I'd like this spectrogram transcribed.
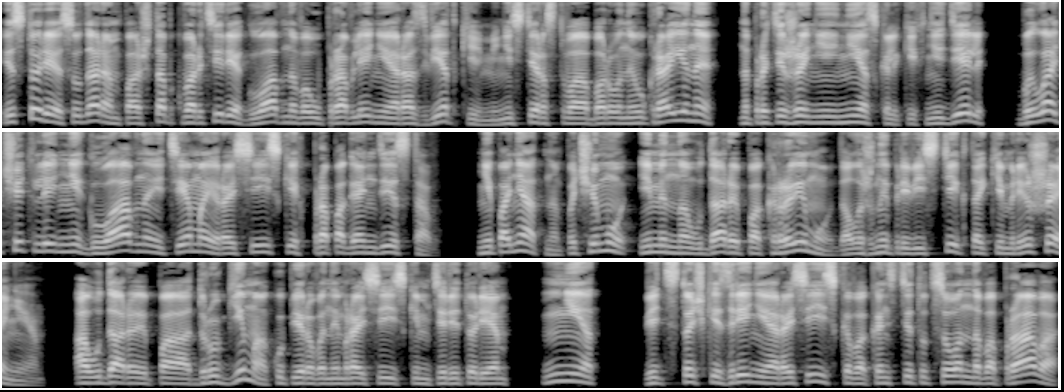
История с ударом по штаб-квартире Главного управления разведки Министерства обороны Украины на протяжении нескольких недель была чуть ли не главной темой российских пропагандистов. Непонятно, почему именно удары по Крыму должны привести к таким решениям, а удары по другим оккупированным российским территориям нет. Ведь с точки зрения российского конституционного права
